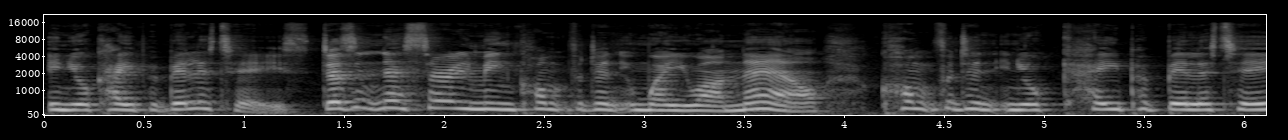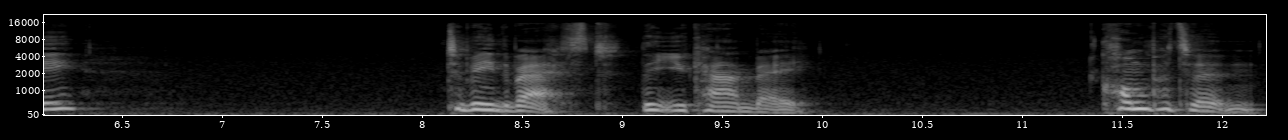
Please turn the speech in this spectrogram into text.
in your capabilities. Doesn't necessarily mean confident in where you are now, confident in your capability to be the best that you can be. Competent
